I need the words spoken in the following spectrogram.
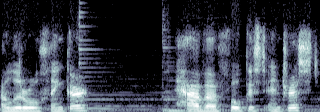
a literal thinker, have a focused interest?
